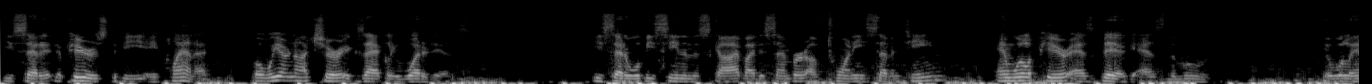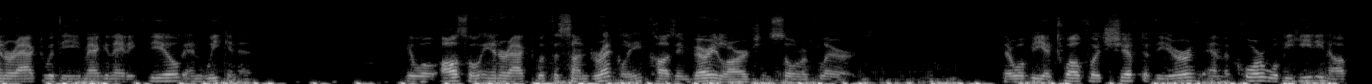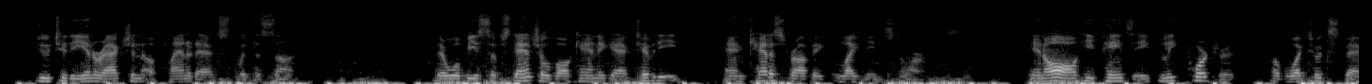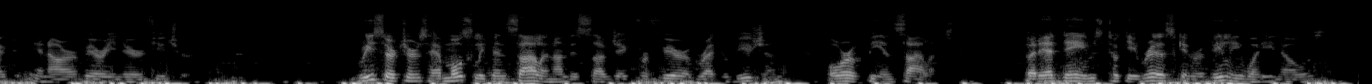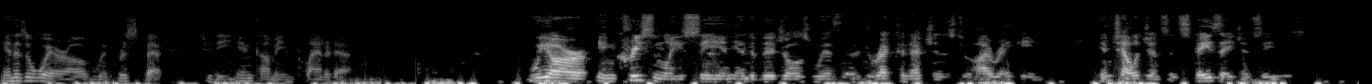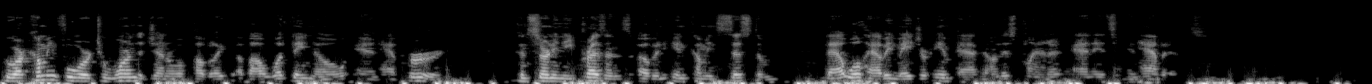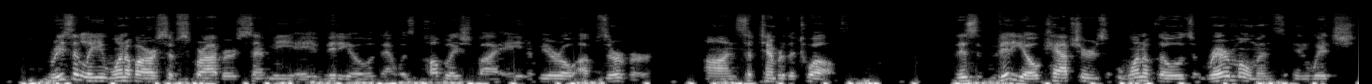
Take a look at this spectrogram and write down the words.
He said it appears to be a planet, but we are not sure exactly what it is. He said it will be seen in the sky by December of 2017 and will appear as big as the moon. It will interact with the magnetic field and weaken it. It will also interact with the sun directly, causing very large solar flares. There will be a 12 foot shift of the Earth, and the core will be heating up due to the interaction of Planet X with the Sun. There will be substantial volcanic activity and catastrophic lightning storms. In all, he paints a bleak portrait of what to expect in our very near future. Researchers have mostly been silent on this subject for fear of retribution or of being silenced. But Ed Dames took a risk in revealing what he knows and is aware of with respect to the incoming Planet X. We are increasingly seeing individuals with uh, direct connections to high ranking intelligence and space agencies who are coming forward to warn the general public about what they know and have heard concerning the presence of an incoming system that will have a major impact on this planet and its inhabitants. Recently, one of our subscribers sent me a video that was published by a Nibiru observer on September the 12th. This video captures one of those rare moments in which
